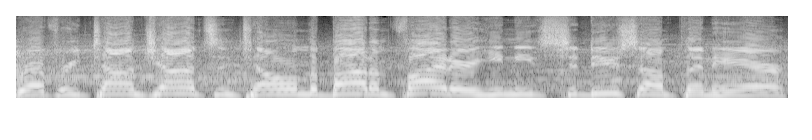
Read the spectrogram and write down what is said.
Referee Tom Johnson telling the bottom fighter he needs to do something here.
